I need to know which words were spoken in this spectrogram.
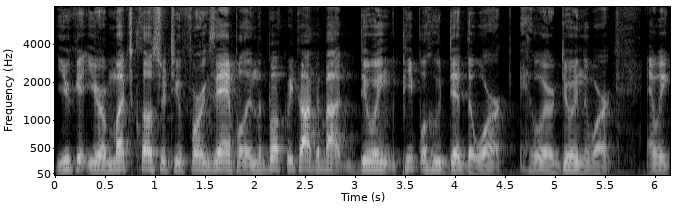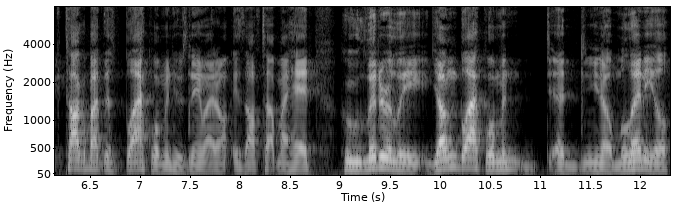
you get you're much closer to for example in the book we talk about doing the people who did the work who are doing the work and we talk about this black woman whose name I don't is off top of my head who literally young black woman uh, you know millennial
